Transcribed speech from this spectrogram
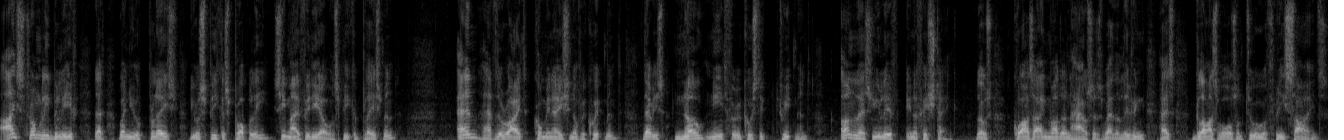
I strongly believe that when you place your speakers properly, see my video on speaker placement, and have the right combination of equipment, there is no need for acoustic treatment unless you live in a fish tank. Those quasi-modern houses where the living has glass walls on two or three sides.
